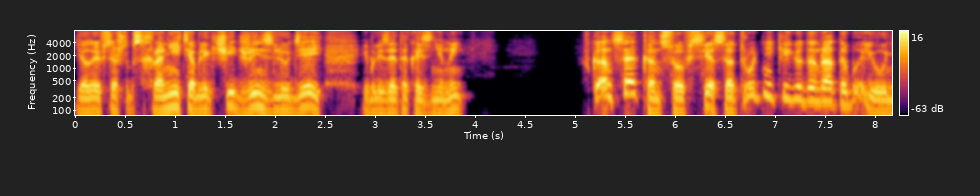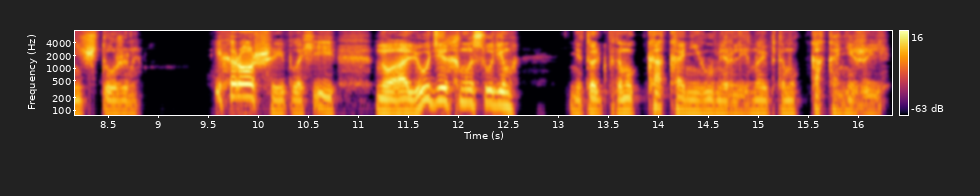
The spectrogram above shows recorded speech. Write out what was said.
делали все, чтобы сохранить и облегчить жизнь людей, и были за это казнены. В конце концов, все сотрудники Юденрата были уничтожены. И хорошие, и плохие, но о людях мы судим не только потому, как они умерли, но и потому, как они жили.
